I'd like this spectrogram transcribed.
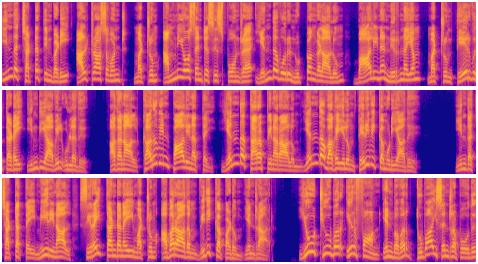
இந்தச் சட்டத்தின்படி அல்ட்ராசவுண்ட் மற்றும் அம்னியோசென்டசிஸ் போன்ற எந்தவொரு நுட்பங்களாலும் பாலின நிர்ணயம் மற்றும் தேர்வு தடை இந்தியாவில் உள்ளது. அதனால் கருவின் பாலினத்தை எந்த தரப்பினராலும் எந்த வகையிலும் தெரிவிக்க முடியாது. இந்த சட்டத்தை மீறினால் சிறை தண்டனை மற்றும் அபராதம் விதிக்கப்படும் என்றார். யூடியூபர் இர்ஃபான் என்பவர் துபாய் சென்றபோது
